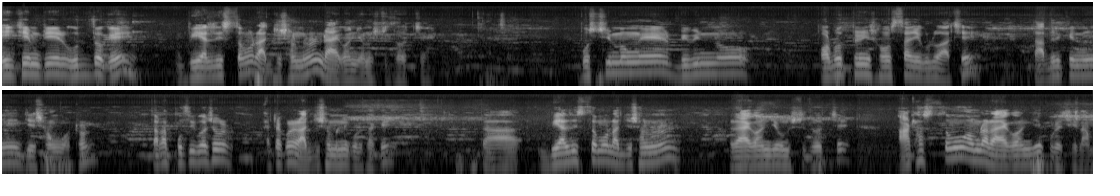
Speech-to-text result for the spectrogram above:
এইচএমটি এর উদ্যোগে বিয়াল্লিশতম রাজ্য সম্মেলন রায়গঞ্জে অনুষ্ঠিত হচ্ছে। পশ্চিমবঙ্গের বিভিন্ন পর্বতপ্রেমী সংস্থা যেগুলো আছে তাদেরকে নিয়ে যে সংগঠন তারা প্রতি বছর একটা করে রাজ্য সম্মেলন করে থাকে। তা বিয়াল্লিশতম রাজ্য সম্মেলন রায়গঞ্জে অনুষ্ঠিত হচ্ছে। আঠাশতম আমরা রায়গঞ্জে করেছিলাম।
